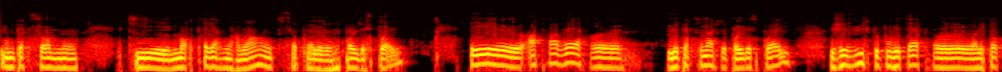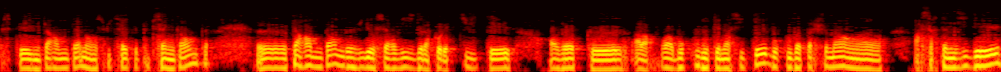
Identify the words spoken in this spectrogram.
une personne qui est morte très dernièrement et qui s'appelle Paul Despoil. Et à travers le personnage de Paul Despoil, j'ai vu ce que pouvait être, à l'époque c'était une quarantaine, ensuite ça a été plus de 50, 40 ans de vie au service de la collectivité, avec euh, à la fois beaucoup de ténacité, beaucoup d'attachement euh, à certaines idées,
